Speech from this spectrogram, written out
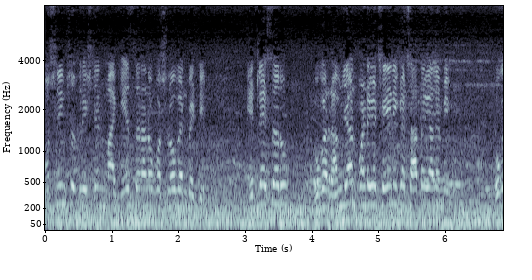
ముస్లింస్ క్రిస్టియన్ మాకు వేస్తారని ఒక స్లోగన్ పెట్టి ఎట్లేస్తారు? ఒక రంజాన్ పండుగ చేయనిక శాతగాలే మీకు. ఒక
